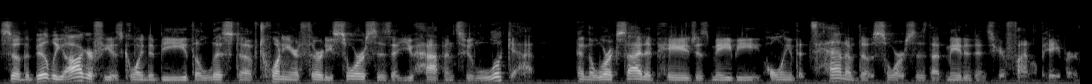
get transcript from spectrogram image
So the bibliography is going to be the list of 20 or 30 sources that you happen to look at and the works cited page is maybe only the 10 of those sources that made it into your final paper.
